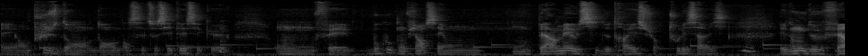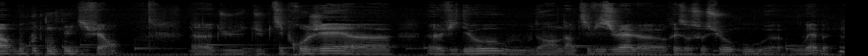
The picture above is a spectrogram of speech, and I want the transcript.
et en plus dans, dans, dans cette société, c'est que. On fait beaucoup confiance et on, on permet aussi de travailler sur tous les services Mm. et donc de faire beaucoup de contenus différents. Euh, du, du petit projet euh, euh, vidéo ou d'un petit visuel réseaux sociaux ou, ou web. Mm.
